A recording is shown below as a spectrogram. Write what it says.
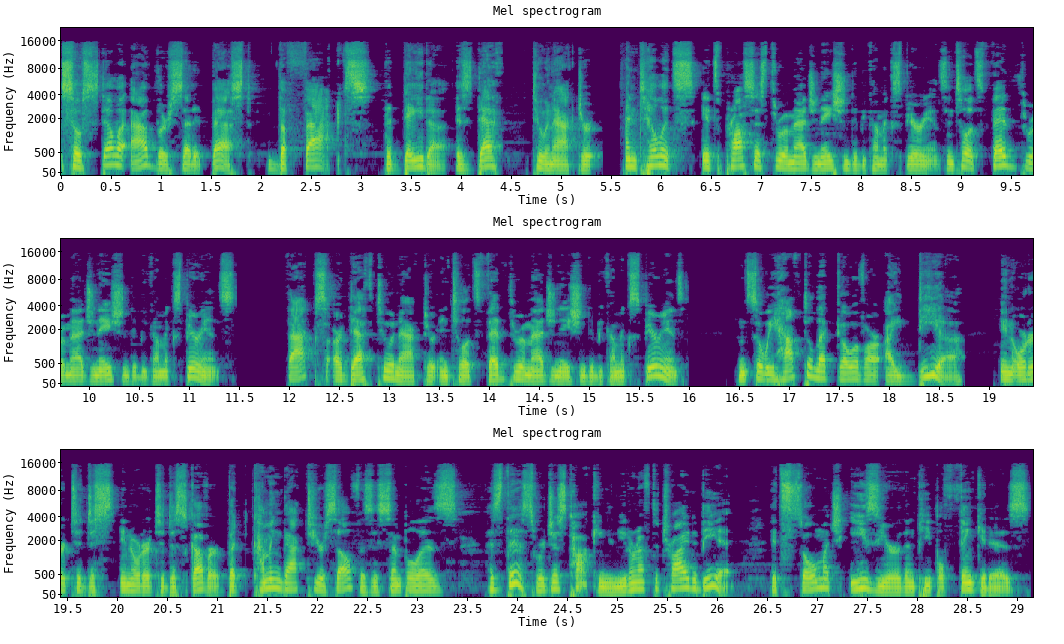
So Stella Adler said it best. The facts, the data is death to an actor until it's it's processed through imagination to become experience, until it's fed through imagination to become experience. Facts are death to an actor until it's fed through imagination to become experience. And so we have to let go of our idea in order to dis- in order to discover. But coming back to yourself is as simple as as this. We're just talking and you don't have to try to be it. It's so much easier than people think it is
